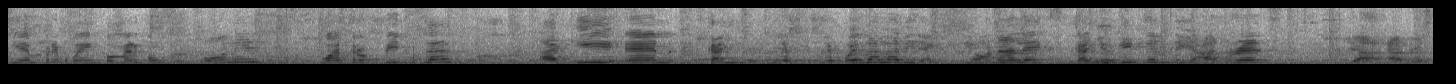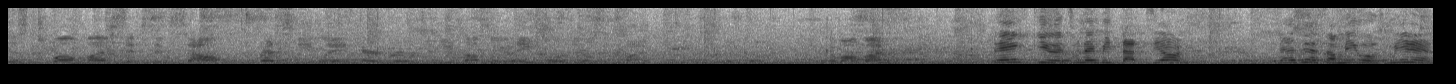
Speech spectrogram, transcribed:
Siempre pueden comer con cupones. Cuatro pizzas. Aquí en... can- ¿le, le puedes dar la dirección, Alex? Can you give them the address? Yeah, address is 12566 South Gretzky Lane here in Riverton, Utah, so 84065. Come on by. Thank you. Es una invitación. Gracias, amigos. Miren.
